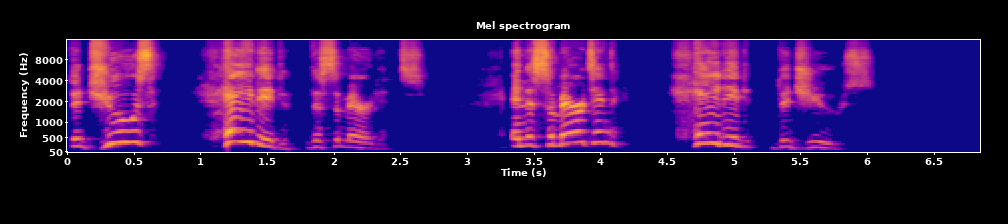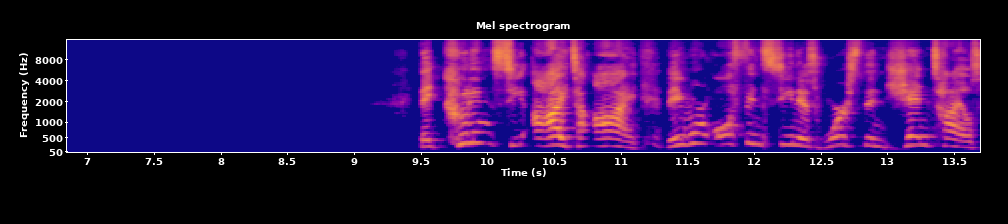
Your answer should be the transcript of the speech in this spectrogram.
The Jews hated the Samaritans, and the Samaritan hated the Jews. They couldn't see eye to eye. They were often seen as worse than Gentiles.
